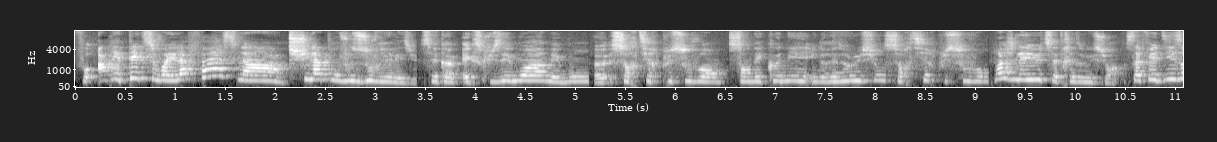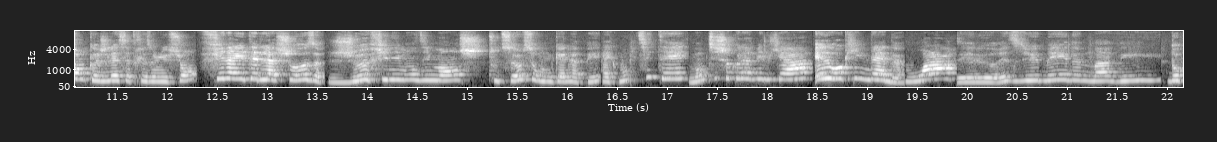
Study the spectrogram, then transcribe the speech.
Faut arrêter de se voiler la face là Je suis là pour vous ouvrir les yeux. C'est comme, excusez-moi, mais bon, euh, sortir plus souvent, sans déconner, une résolution, sortir plus souvent. Moi je l'ai eu de cette résolution. Ça fait 10 ans que je l'ai cette résolution. Finalité de la chose, je finis mon dimanche toute seule sur mon canapé avec mon petit thé, mon petit chocolat Milka et The Walking Dead. Voilà C'est le résumé de ma vie. Donc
